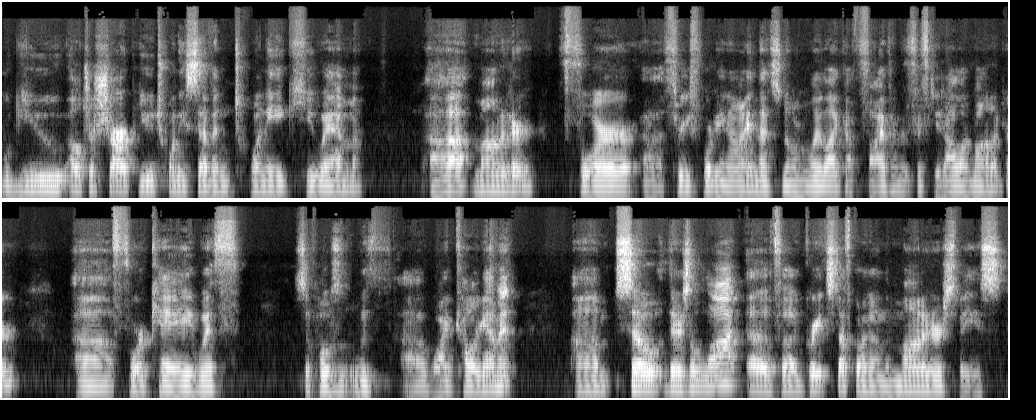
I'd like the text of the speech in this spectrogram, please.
U Ultra Sharp U2720QM uh, monitor for uh, 349 That's normally like a $550 monitor, uh, 4K with supposedly with uh, wide color gamut. Um, so there's a lot of uh, great stuff going on the monitor space.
